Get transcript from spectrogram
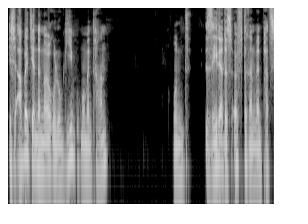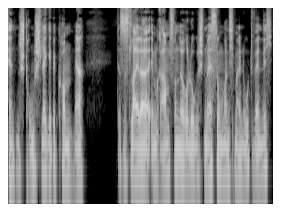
Ich arbeite ja in der Neurologie momentan und sehe da des Öfteren, wenn Patienten Stromschläge bekommen, ja. Das ist leider im Rahmen von neurologischen Messungen manchmal notwendig.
